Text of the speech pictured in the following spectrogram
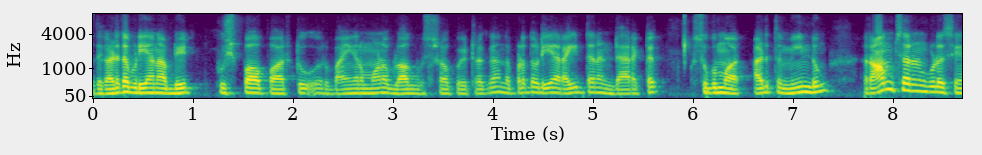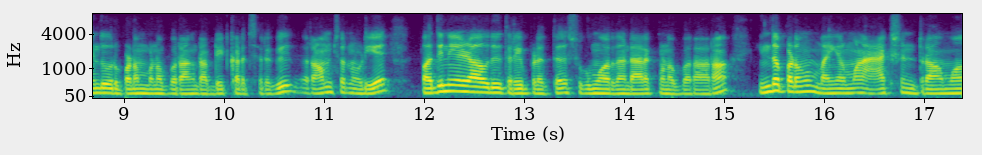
அதுக்கு அடுத்தபடியான அப்டேட் புஷ்பா பார்ட் டூ ஒரு பயங்கரமான பிளாக் புஸ்டராக போயிட்டுருக்கு அந்த படத்துடைய ரைட்டர் அண்ட் டேரக்டர் சுகுமார். அடுத்து மீண்டும் ராம் சரண் கூட சேர்ந்து ஒரு படம் பண்ண போகிறாங்கிற அப்டேட் கிடச்சிருக்கு. ராம் சரணுடைய பதினேழாவது திரைப்படத்தை சுகுமார் தான் டைரக்ட் பண்ண போகிறாராம் இந்த படமும் பயங்கரமான ஆக்ஷன் ட்ராமா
